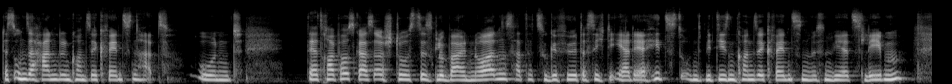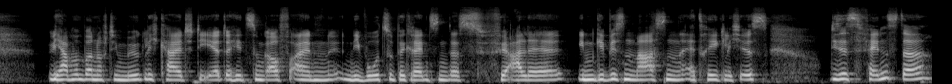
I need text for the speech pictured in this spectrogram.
dass unser Handeln Konsequenzen hat. Und der Treibhausgasausstoß des globalen Nordens hat dazu geführt, dass sich die Erde erhitzt und mit diesen Konsequenzen müssen wir jetzt leben. Wir haben aber noch die Möglichkeit, die Erderhitzung auf ein Niveau zu begrenzen, das für alle in gewissen Maßen erträglich ist. Dieses Fenster,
